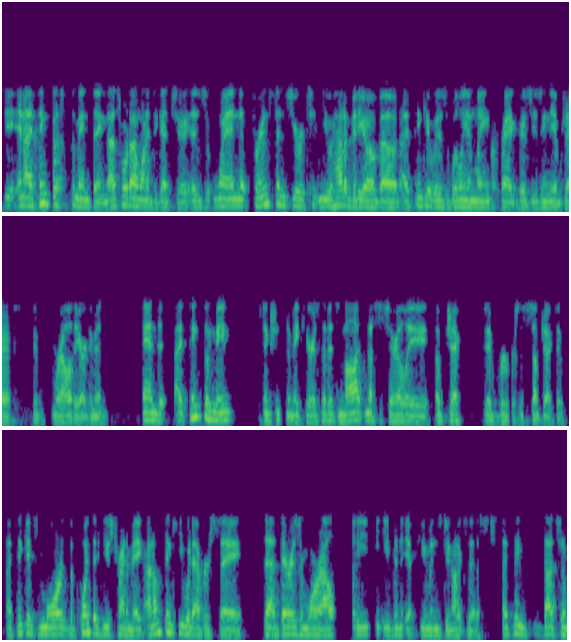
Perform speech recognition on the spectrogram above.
See, and I think that's the main thing. That's what I wanted to get to is when, for instance, you were t- you had a video about I think it was William Lane Craig who's using the objective morality argument, and I think the main distinction to make here is that it's not necessarily objective versus subjective. I think it's more the point that he's trying to make. I don't think he would ever say that there is a morality even if humans do not exist. I think that's a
